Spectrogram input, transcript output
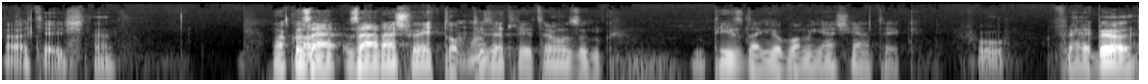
Atya Isten. Na, akkor a... zárásul egy top 10-et létrehozunk? 10 legjobb amigás játék? Fú, fejből?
